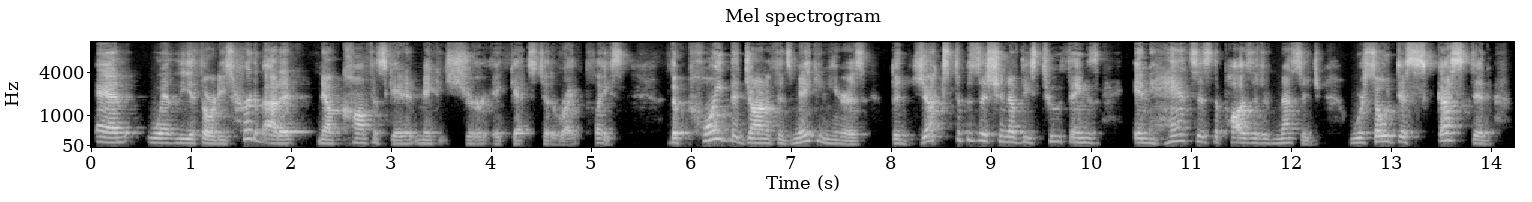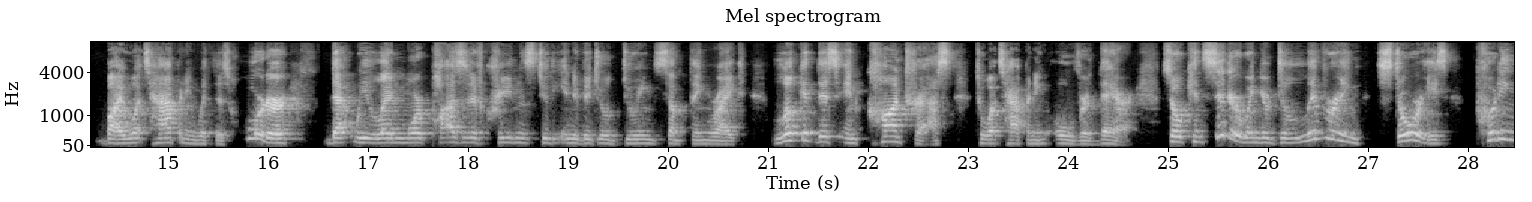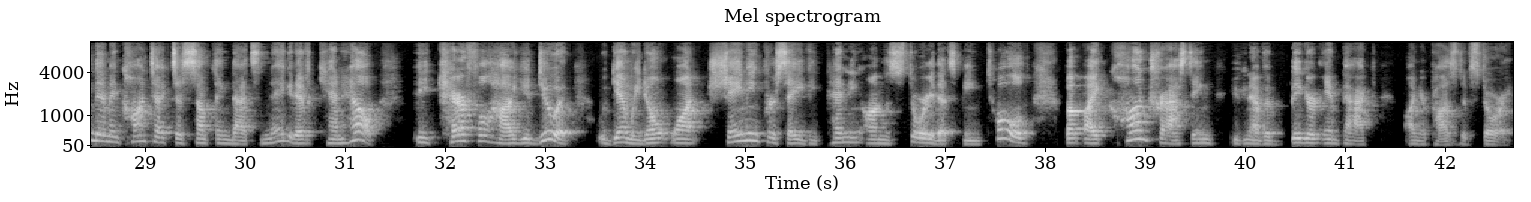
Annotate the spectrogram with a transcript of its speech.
And when the authorities heard about it, now confiscate it, making sure it gets to the right place. The point that Jonathan's making here is the juxtaposition of these two things enhances the positive message. We're so disgusted by what's happening with this hoarder that we lend more positive credence to the individual doing something right. Look at this in contrast to what's happening over there. So consider when you're delivering stories, putting them in context of something that's negative can help. Be careful how you do it. Again, we don't want shaming per se, depending on the story that's being told, but by contrasting, you can have a bigger impact on your positive story.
